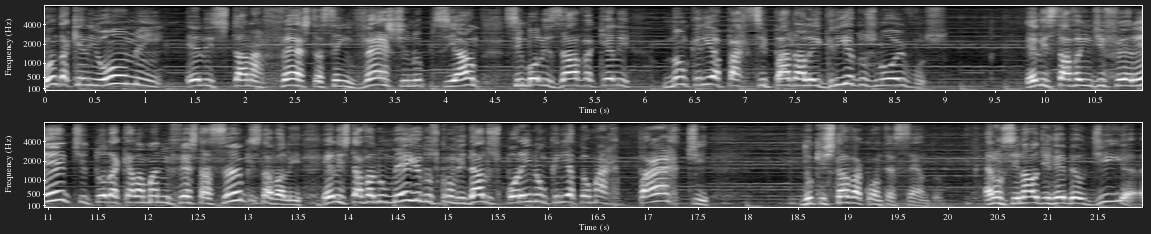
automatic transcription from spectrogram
quando aquele homem ele está na festa sem veste nupcial, simbolizava que ele não queria participar da alegria dos noivos. Ele estava indiferente toda aquela manifestação que estava ali. Ele estava no meio dos convidados, porém não queria tomar parte do que estava acontecendo. Era um sinal de rebeldia.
